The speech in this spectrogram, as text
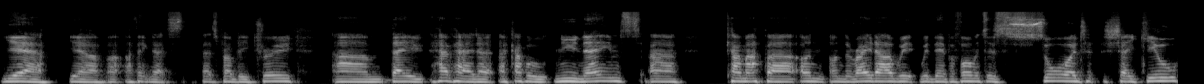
Yeah, yeah, I think that's that's probably true. Um, they have had a, a couple new names uh, come up uh, on on the radar with, with their performances. Saud Shakeel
